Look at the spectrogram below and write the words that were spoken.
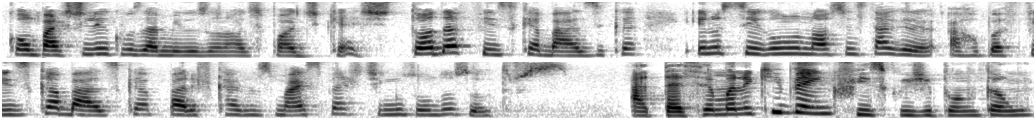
Compartilhe com os amigos o nosso podcast Toda a Física é Básica e nos sigam no nosso Instagram, arroba Física Básica, para ficarmos mais pertinhos um dos outros. Até semana que vem, físicos de plantão!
